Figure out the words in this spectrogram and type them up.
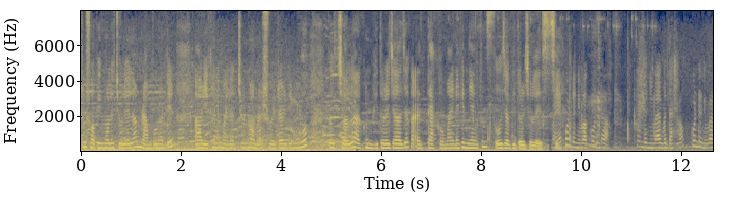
টু শপিং মলে চলে এলাম রামপুরহাটের, আর এখানে মায়ের জন্য আমরা সোয়েটার কিনবো। তো চলো, এখন ভিতরে যাওয়া যাক, আর দেখো মায়নাকে নিয়ে একদম সোজা ভিতরে চলে এসছে। কোনটা নিবা? কোনটা? কোনটা নিবা? একবার দেখাও, কোনটা নিবা?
